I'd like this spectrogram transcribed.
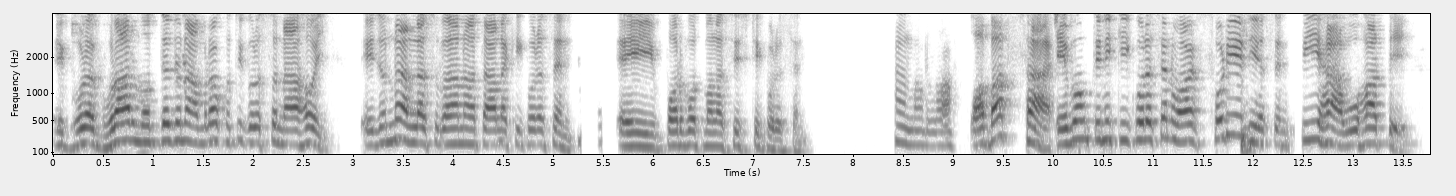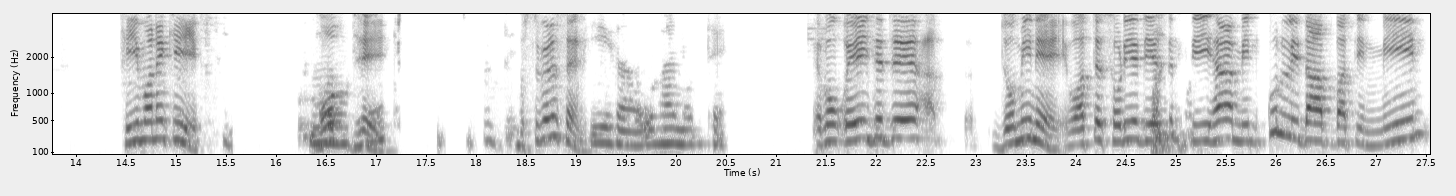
এই ঘোরা ঘোরার মধ্যে যেন আমরাও ক্ষতিগ্রস্ত না হই এই জন্য আল্লাহ সুবহান তাআলা কি করেছেন? এই পর্বতমালা সৃষ্টি করেছেন। অবাচ্ছা এবং তিনি কি করেছেন? ছড়িয়ে দিয়েছেন পিহা উহাতে। ফি মানে কি? মধ্যে। বুঝতে পেরেছেন? উহার মধ্যে। এবং এই যে যে জমিনে ওয়াতে ছড়িয়ে দিয়েছেন ফিহা মিন কুল্লি দাব্বাতিন মিন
